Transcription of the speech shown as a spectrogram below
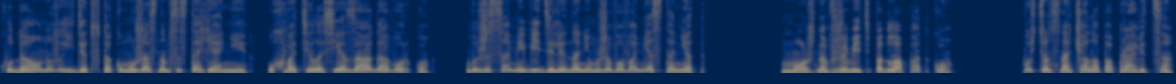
«Куда он выйдет в таком ужасном состоянии?» — ухватилась я за оговорку. «Вы же сами видели, на нем живого места нет». «Можно вживить под лопатку». «Пусть он сначала поправится»,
